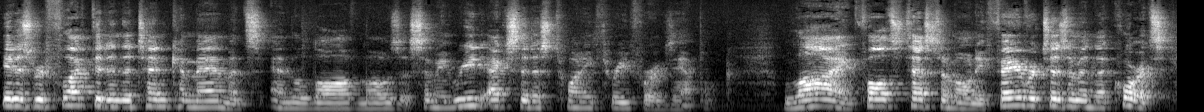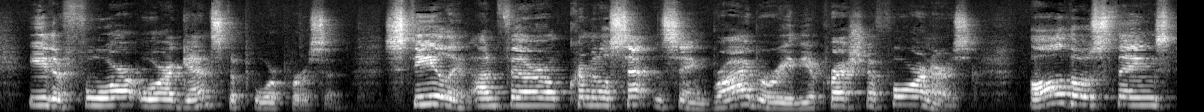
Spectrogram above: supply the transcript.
It is reflected in the Ten Commandments and the law of Moses. I mean, read Exodus 23, for example. Lying, false testimony, favoritism in the courts, either for or against the poor person, stealing, unfair criminal sentencing, bribery, the oppression of foreigners. All those things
